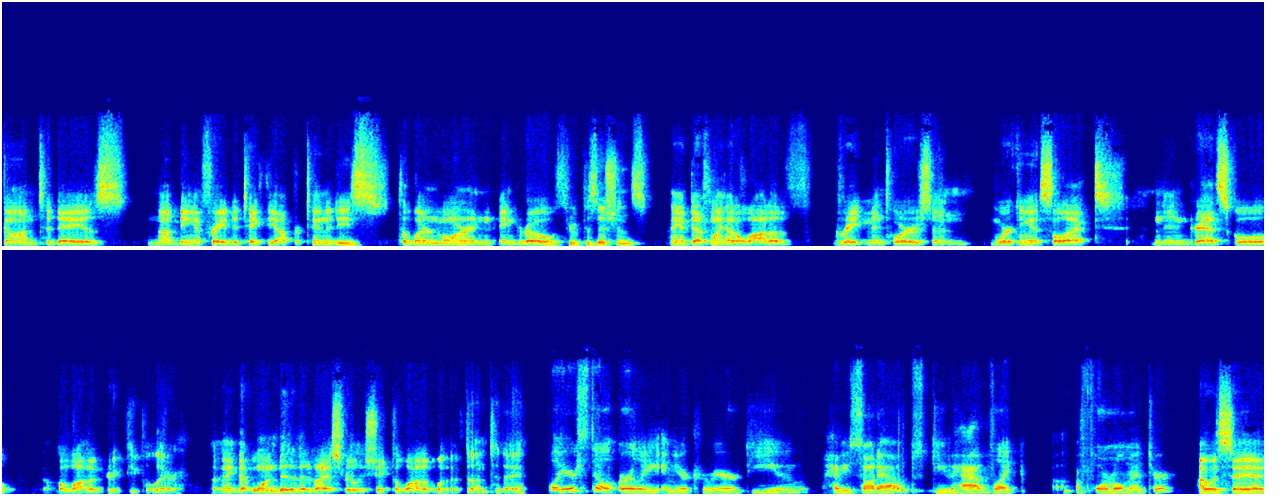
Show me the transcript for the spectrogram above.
gone today is not being afraid to take the opportunities to learn more and, and grow through positions. I think I've definitely had a lot of great mentors and working at Select and in grad school, a lot of great people there. I think that one bit of advice really shaped a lot of what I've done today. Well, you're still early in your career. Do you have you sought out? Do you have like a formal mentor? I would say I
